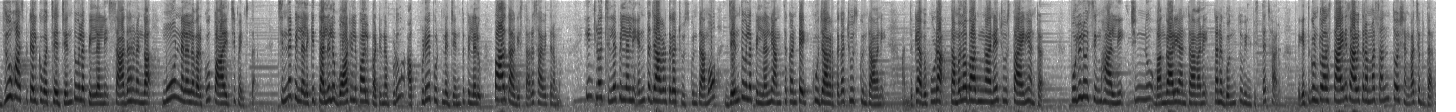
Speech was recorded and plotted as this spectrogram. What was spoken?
జూ హాస్పిటల్కు వచ్చే జంతువుల పిల్లల్ని సాధారణంగా మూడు నెలల వరకు పాలిచ్చి పెంచుతారు. చిన్న పిల్లలకి తల్లులు బాటిల్ పాలు పట్టినప్పుడు అప్పుడే పుట్టిన జంతు పిల్లలు పాలు తాగిస్తారు సావిత్రమ్మ. ఇంట్లో చిన్న పిల్లల్ని ఎంత జాగ్రత్తగా చూసుకుంటామో జంతువుల పిల్లల్ని అంతకంటే ఎక్కువ జాగ్రత్తగా చూసుకుంటామని. అందుకే అవి కూడా తమలో భాగంగానే చూస్తాయని అంటారు. పులులు సింహాల్ని చిన్ను బంగారి అంటామని తన గొంతు వినిపిస్తే చాలు. పరిగెత్తుకుంటూ వస్తాయని సావిత్రమ్మ సంతోషంగా చెబుతారు.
